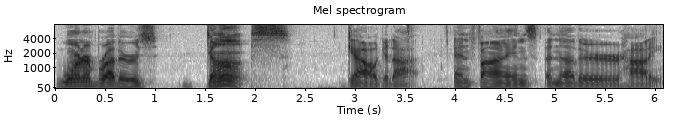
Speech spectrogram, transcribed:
Warner Brothers dumps Gal Gadot and finds another hottie.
